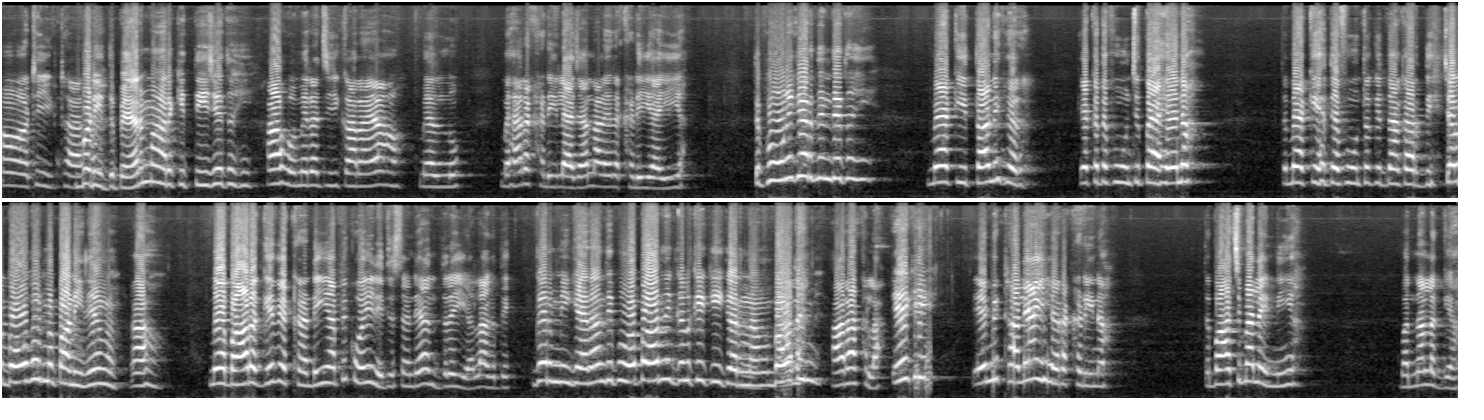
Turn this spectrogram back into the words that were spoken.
ਹਾਂ ਠੀਕ ਠਾਕ। ਬੜੀ ਦੁਪਹਿਰ ਮਾਰ ਕੀਤੀ ਜੇ ਤੁਸੀਂ। ਆਹੋ ਮੇਰਾ ਜੀ ਕਰ ਆਇਆ ਮਿਲਣ ਨੂੰ। ਮੈਂ ਕਿਹਾ ਰਖੜੀ ਲੈ ਜਾ ਨਾਲੇ ਰਖੜੀ ਆਈ ਆ। ਤੇ ਫੋਨ ਹੀ ਕਰ ਦਿੰਦੇ ਤੁਸੀਂ? ਮੈਂ ਕੀਤਾ ਨਹੀਂ ਫਿਰ। ਇੱਕ ਤੇ ਫੋਨ 'ਚ ਪੈਸੇ ਨਾ ਤੇ ਮੈਂ ਕਿਸੇ ਦੇ ਫੋਨ ਤੋਂ ਕਿੱਦਾਂ ਕਰਦੀ? ਚਲ ਬਹੁ ਫਿਰ ਮੈਂ ਪਾਣੀ ਲਿਆਵਾਂ। ਆਹੋ ਮੈਂ ਬਾਹਰ ਅੱਗੇ ਵੇਖਣ ਡਈ ਆ ਵੀ ਕੋਈ ਨਹੀਂ ਦਿਸਣ ਡਿਆ ਅੰਦਰ ਹੀ ਆ ਲੱਗਦੇ। ਗਰਮੀ ਕਹਿ ਰਾਂ ਦੀ ਭੂਆ ਬਾਹਰ ਨਿਕਲ ਕੇ ਕੀ ਕਰਨਾ ਵਾ? ਬਾਹਰ ਆ ਰੱਖ ਲਾ। ਇਹ ਕੀ? ਇਹ ਮਿੱਠਾ ਲਿਆਈ ਹੈ ਰਖੜੀ ਨਾ ਤੇ ਬਾਅਦ 'ਚ ਮੈਂ ਲੈਣੀ ਆ। ਬੰਨਣ ਲੱਗਿਆ।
